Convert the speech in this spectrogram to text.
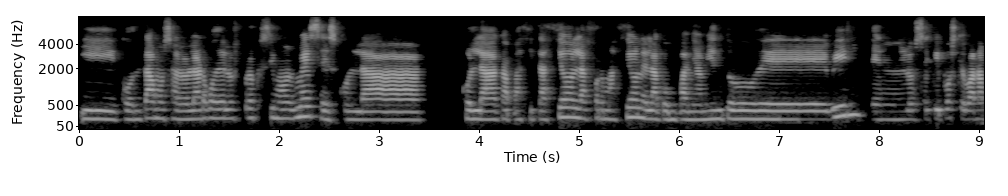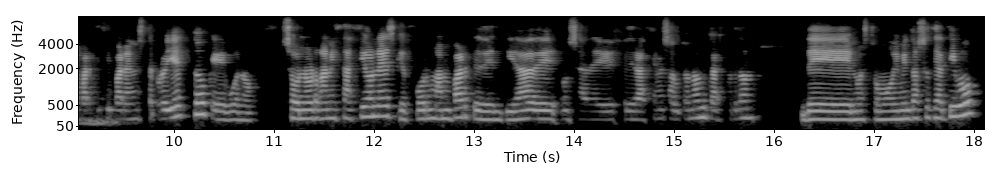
y contamos a lo largo de los próximos meses con la con la capacitación, la formación, el acompañamiento de Bill en los equipos que van a participar en este proyecto, que bueno, son organizaciones que forman parte de entidades, o sea, de federaciones autonómicas, perdón, de nuestro movimiento asociativo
